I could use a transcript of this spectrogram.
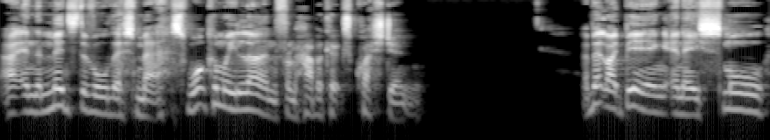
uh, in the midst of all this mess, what can we learn from Habakkuk's question? A bit like being in a small,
